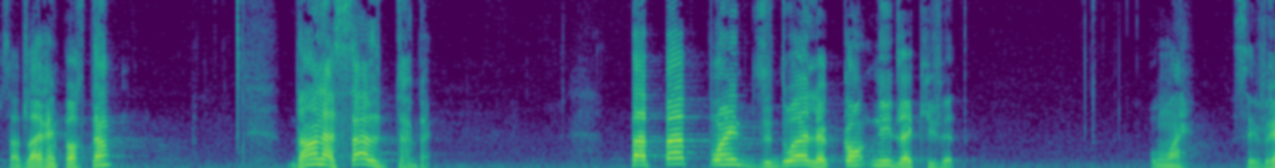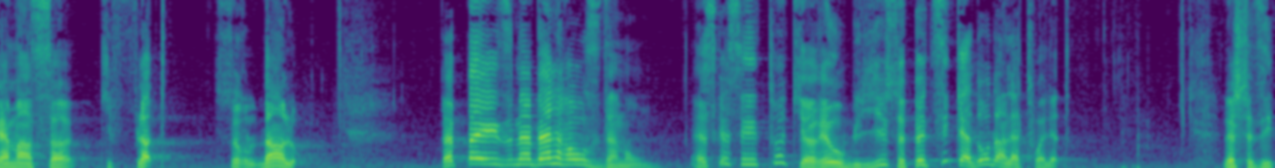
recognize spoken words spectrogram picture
ça a l'air important. Dans la salle de bain, papa pointe du doigt le contenu de la cuvette. Ouais, c'est vraiment ça qui flotte dans l'eau. Papa dit, ma belle Rose d'amour, est-ce que c'est toi qui aurais oublié ce petit cadeau dans la toilette? Là, je te dis,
